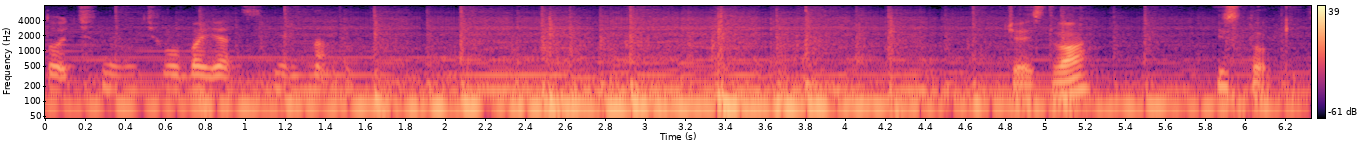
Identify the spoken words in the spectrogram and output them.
точно ничего бояться не надо. Часть 2. Истоки.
